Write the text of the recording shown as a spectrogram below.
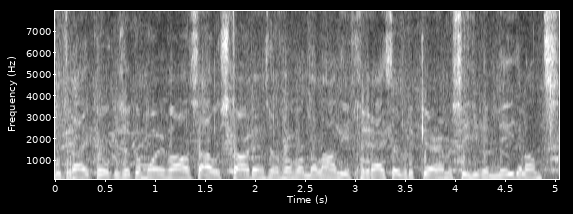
De draaikolk is ook een mooi verhaal. Is de oude Stardancer van Van der Laan. Die heeft gereisd over de kermissen hier in Nederland.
